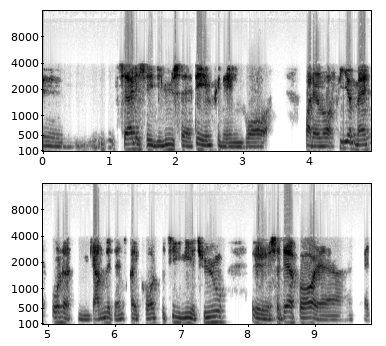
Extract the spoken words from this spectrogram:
Øh, særligt set i lyset af DM-finalen, hvor, hvor der var fire mand under den gamle danske rekord på 10.29, Øh, så derfor er at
